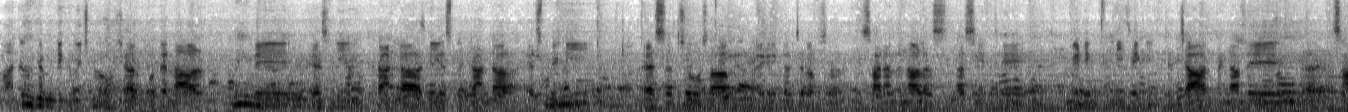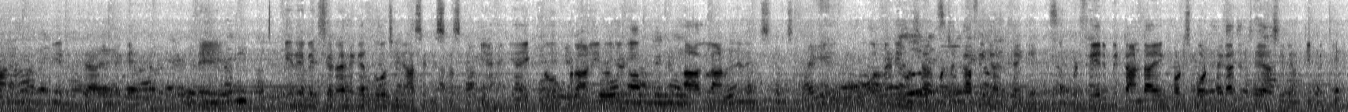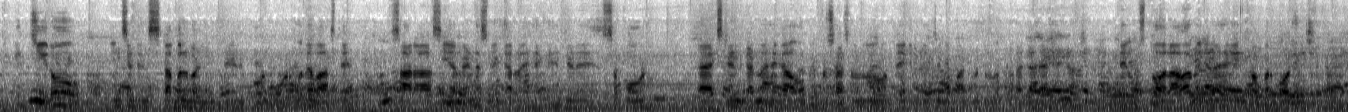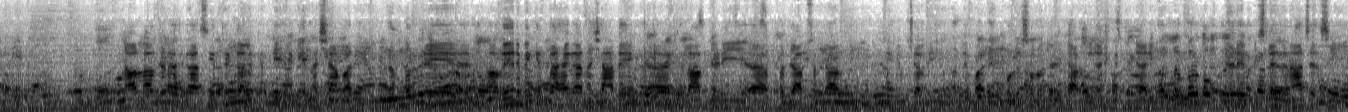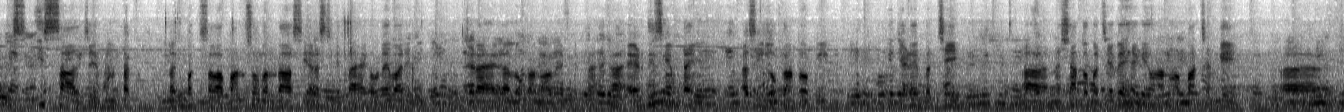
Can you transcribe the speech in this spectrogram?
ਮਾਨਯੋਗ deputy commissioner Hoshiarpur ਦੇ ਨਾਲ ਤੇ SDM Tanda DSP Tanda SPD SHO ਸਾਹਿਬ ਐਗਰੀਕਲਚਰ ਅਫਸਰ ਸਾਰਿਆਂ ਦੇ ਨਾਲ ਅਸ- ਅਸੀਂ ਇੱਥੇ ਮੀਟਿੰਗ ਕੀਤੀ ਹੈਗੀ ਤੇ ਚਾਰ ਪਿੰਡਾਂ ਦੇ ਕਿਸਾਨ ਵੀ ਇੱਥੇ ਆਏ ਹੈਗੇ। ਤੇ ਇਹਦੇ ਵਿੱਚ ਜਿਹੜਾ ਹੈਗਾ, ਦੋ ਚੀਜ਼ਾਂ ਅਸੀਂ ਡਿਸਕਸ ਕੀਤੀਆਂ ਹੈਗੀਆਂ। ਇੱਕ ਤੋਂ ਪੁਰਾਣੀ ਨੂੰ ਜਿਹੜੀ ਆਗ ਲਾਉਣ ਦੇ ਜਿਹੜੇ incidents ਹੈਗੇ ਆਲਰੇਡੀ ਹੁਸ਼ਿਆਰਪੁਰ 'ਚ ਕਾਫੀ ਘੱਟ ਹੈਗੇ। ਬਟ ਫਿਰ ਵੀ ਟਾਂਡਾ ਇੱਕ ਹੌਟਸਪੌਟ ਹੈਗਾ, ਜਿੱਥੇ ਅਸੀਂ ਬੇਨਤੀ ਕੀਤੀ ਕਿ ਜ਼ੀਰੋ ਇਨਸੀਡੈਂਟਸ ਡਬਲ ਬਣਨੀ ਤੇ ਰਿਪੋਰਟ ਹੋਣ। ਉਹਦੇ ਵਾਸਤੇ ਸਾਰਾ ਅਸੀਂ ਅਵੇਅਰਨੈਸ ਵੀ ਕਰ ਰਹੇ ਹੈਗੇ, ਜਿਹੜੇ ਸਪੋਰਟ ਐਕਸਟੈਂਡ ਕਰਨਾ ਹੈਗਾ ਉਹ ਵੀ ਪ੍ਰਸ਼ਾਸਨ ਵੱਲੋਂ ਤੇ ਐਗਰੀਕਲਚਰ ਡਿਪਾਰਟਮੈਂਟ ਵੱਲੋਂ ਕੀਤਾ ਜਾ ਰਿਹਾ ਹੈਗਾ। ਤੇ ਉਸ ਤੋਂ ਇਲਾਵਾ ਵੀ ਜਿਹੜਾ ਹੈ ਪ੍ਰੋਪਰ ਕੋਆਰਡੀਨੇਸ਼ਨ ਕਰਾਇਆ ਜਾਏਗਾ ਨਾਲ ਨਾਲ ਜਿਹੜਾ ਹੈਗਾ ਅਸੀਂ ਇੱਥੇ ਗੱਲ ਕੀਤੀ ਹੈਗੀ ਨਸ਼ਿਆਂ ਬਾਰੇ। ਨੰਬਰ ਤੇ ਅਵੇਅਰ ਵੀ ਕੀਤਾ ਹੈਗਾ ਨਸ਼ਾ ਦੇ ਖਿਲਾਫ ਜਿਹੜੀ ਪੰਜਾਬ ਸਰਕਾਰ ਦੀ ਮੁਹਿੰਮ ਚੱਲ ਰਹੀ ਹੈ ਉਹਦੇ ਬਾਰੇ ਪੁਲਿਸ ਵੱਲੋਂ ਜਿਹੜੀ ਕਾਰਗੁਜ਼ਾਰੀ ਕੀਤੀ ਜਾ ਰਹੀ ਹੈ ਜਿਹੜੇ ਪਿਛਲੇ ਦਿਨਾਂ 'ਚ ਅਸੀਂ ਇਸ ਸਾਲ 'ਚ ਹੁਣ ਤੱਕ ਲਗਭਗ ਸਵਾ 500 ਬੰਦਾ ਅਸੀਂ ਅਰੈਸਟ ਕੀਤਾ ਹੈਗਾ ਉਹਦੇ ਬਾਰੇ ਵੀ ਜਿਹੜਾ ਹੈਗਾ ਲੋਕਾਂ ਨੂੰ ਅਵੇਅਰ ਕੀਤਾ ਹੈਗਾ। ਐਟ ਦੀ ਸੇਮ ਟਾਈਮ ਅਸੀਂ ਲੋਕਾਂ ਤੋਂ ਅਪੀਲ ਕੀਤੀ ਹੈ ਕਿ ਜਿਹੜੇ ਬੱਚੇ ਅਹ, ਨਸ਼ਾ ਤੋਂ ਬਚੇ ਹੋਏ ਹੈਗੇ ਉਹਨਾਂ ਨੂੰ ਆਪਾਂ ਚੰਗੇ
